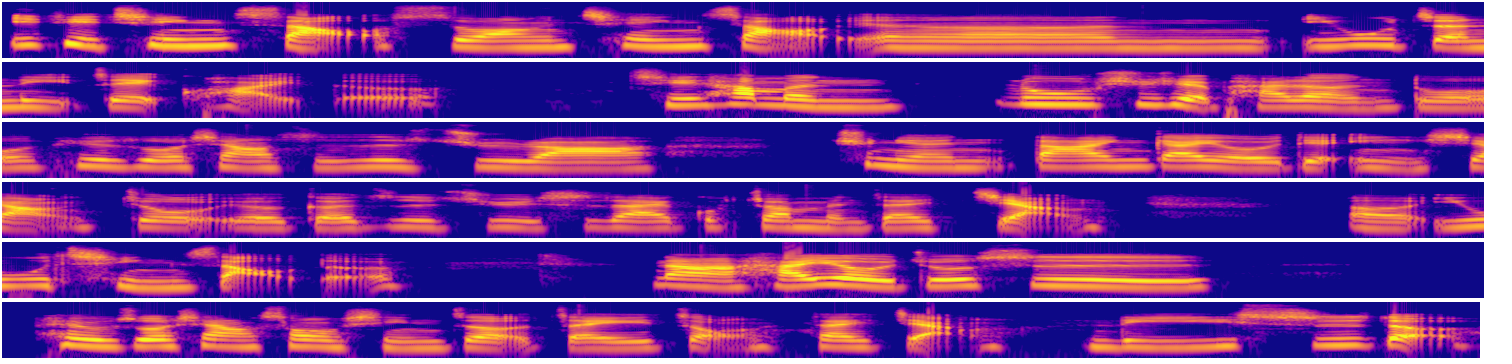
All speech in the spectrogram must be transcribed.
遗体清扫、死亡清扫、嗯遗物整理这一块的，其实他们。陆陆续续拍了很多，譬如说像是日剧啦。去年大家应该有一点印象，就有一个日剧是在专门在讲呃遗物清扫的。那还有就是，譬如说像《送行者》这一种，在讲离失的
